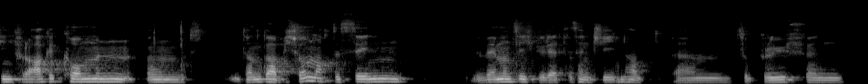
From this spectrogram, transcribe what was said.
ähm, Frage kommen. Und dann glaube ich schon, macht es Sinn, wenn man sich für etwas entschieden hat, ähm, zu prüfen,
